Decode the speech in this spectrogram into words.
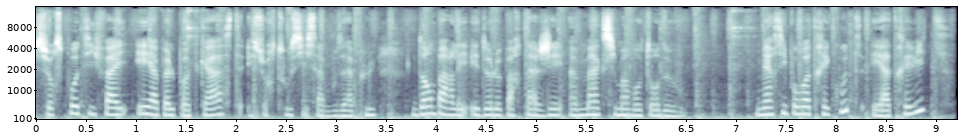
sur Spotify et Apple Podcast et surtout si ça vous a plu d'en parler et de le partager un maximum autour de vous. Merci pour votre écoute et à très vite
